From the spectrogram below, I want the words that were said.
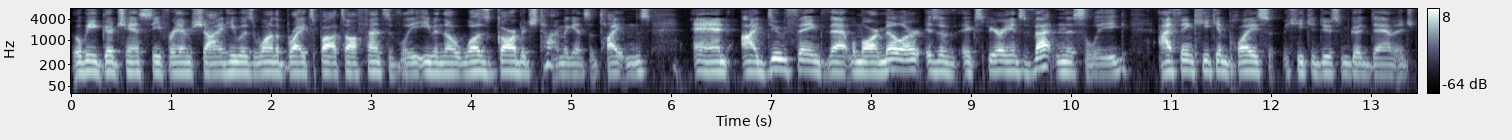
will be a good chance to see for him shine. He was one of the bright spots offensively, even though it was garbage time against the Titans. And I do think that Lamar Miller is an experienced vet in this league. I think he can play. He can do some good damage.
